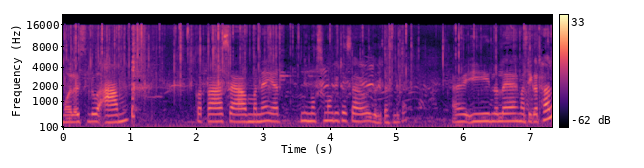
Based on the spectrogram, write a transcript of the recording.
মই লৈছিলোঁ আম। কটা আছে আম মানে ইয়াত নিমখ চিমখ দি থৈছে আৰু জলকীয়া চলিকা আৰু ই ল'লে মাটি কঁঠাল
